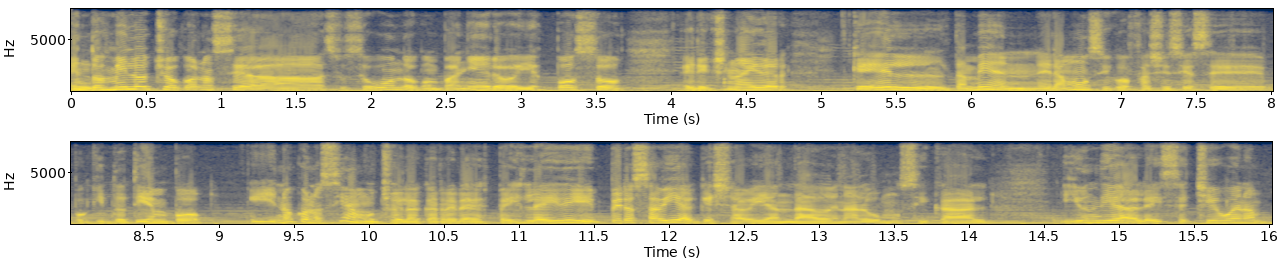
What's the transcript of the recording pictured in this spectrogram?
En 2008 conoce a su segundo compañero y esposo, Eric Schneider, que él también era músico, falleció hace poquito tiempo y no conocía mucho de la carrera de Space Lady, pero sabía que ella había andado en algo musical. Y un día le dice, che, bueno,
